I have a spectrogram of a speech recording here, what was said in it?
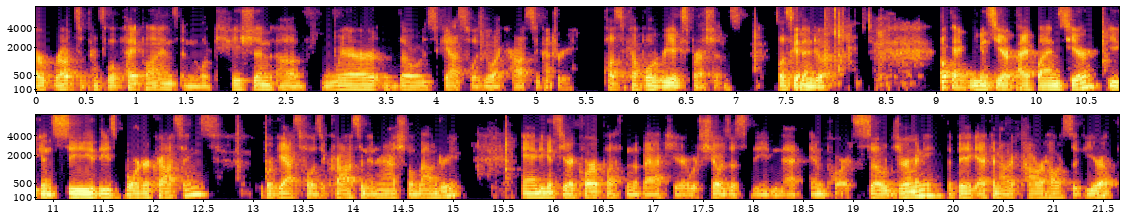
our routes of principal pipelines, and the location of where those gas flows go across the country plus a couple of re-expressions. So let's get into it. Okay, you can see our pipelines here. You can see these border crossings where gas flows across an international boundary. And you can see our choropleth in the back here, which shows us the net imports. So Germany, the big economic powerhouse of Europe,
